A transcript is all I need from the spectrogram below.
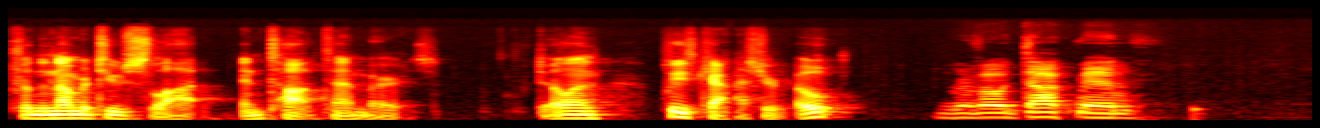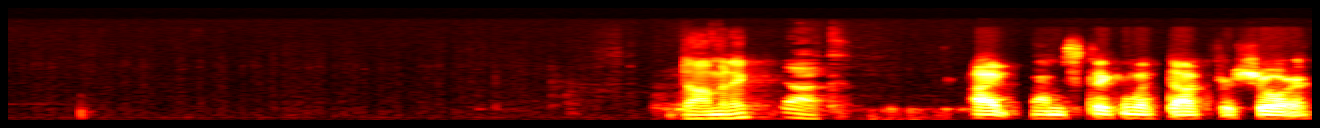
for the number two slot in top 10 birds. Dylan, Please cast your vote. I'm vote duck, man. Dominic. Duck. I, I'm sticking with duck for sure.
